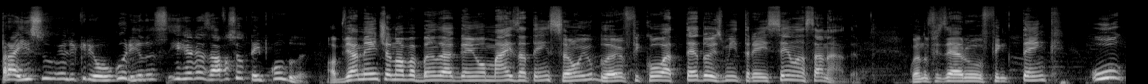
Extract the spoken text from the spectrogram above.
Para isso, ele criou o Gorillaz e revezava seu tempo com o Blur. Obviamente, a nova banda ganhou mais atenção e o Blur ficou até 2003 sem lançar nada. Quando fizeram o Think Tank, o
